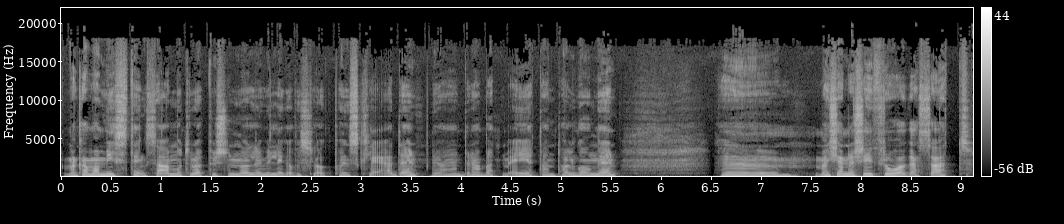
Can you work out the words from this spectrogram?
man kan vara misstänksam och tro att personalen vill lägga beslag på ens kläder. Det har drabbat mig ett antal gånger. Eh, man känner sig ifrågasatt.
